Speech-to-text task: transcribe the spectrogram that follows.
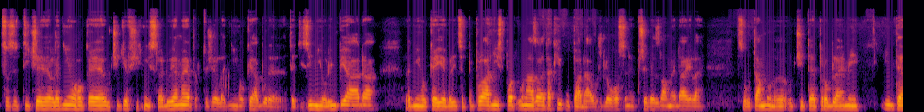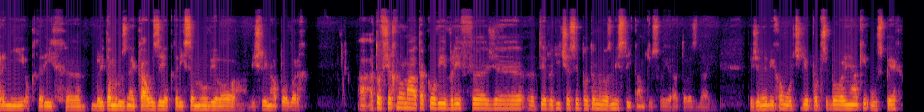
co se týče ledního hokeje, určitě všichni sledujeme, protože lední hokej bude teď zimní olympiáda. Lední hokej je velice populární sport u nás, ale taky upadá. Už dlouho se nepřivezla medaile. Jsou tam eh, určité problémy interní, o kterých eh, byly tam různé kauzy, o kterých se mluvilo, vyšly na povrch. A, a to všechno má takový vliv, že ty rodiče si potom rozmyslí, kam tu svoji ratovec dají. Takže my bychom určitě potřebovali nějaký úspěch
